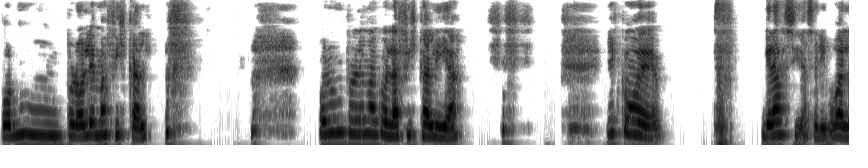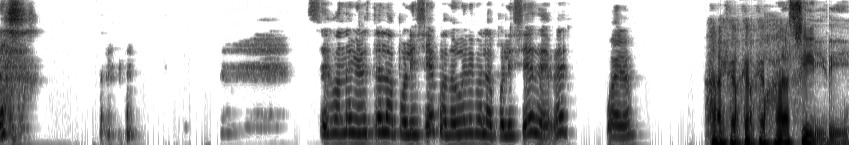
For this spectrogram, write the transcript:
por un problema fiscal. por un problema con la fiscalía. y es como de... Gracias, el igualas. Se manda que no está la policía, cuando vuelve con la policía es de, eh, bueno. Ja, ja, ja, ja, sí.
